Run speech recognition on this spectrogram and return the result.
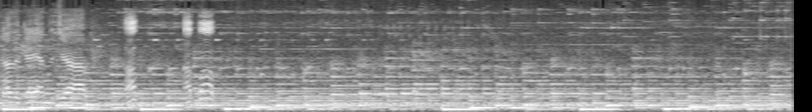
Another day on the job. Up, up, up.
